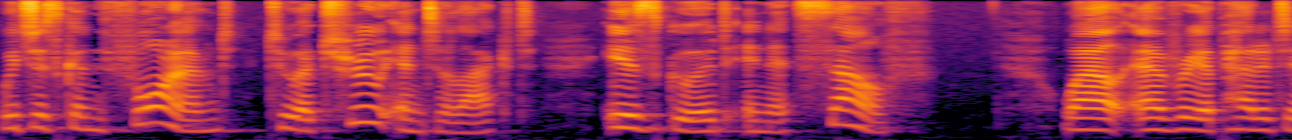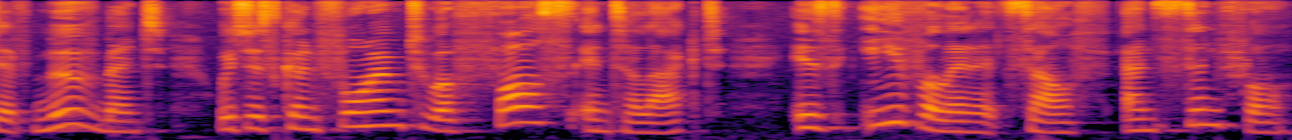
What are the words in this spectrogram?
which is conformed to a true intellect, is good in itself, while every appetitive movement which is conformed to a false intellect is evil in itself and sinful.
